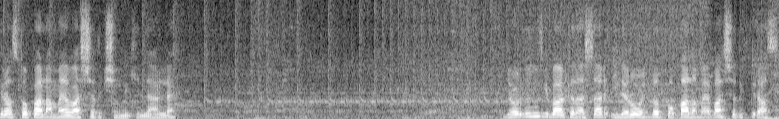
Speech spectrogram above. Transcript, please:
Biraz toparlanmaya başladık şimdi killerle. Gördüğünüz gibi arkadaşlar ileri oyunda toparlamaya başladık biraz.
